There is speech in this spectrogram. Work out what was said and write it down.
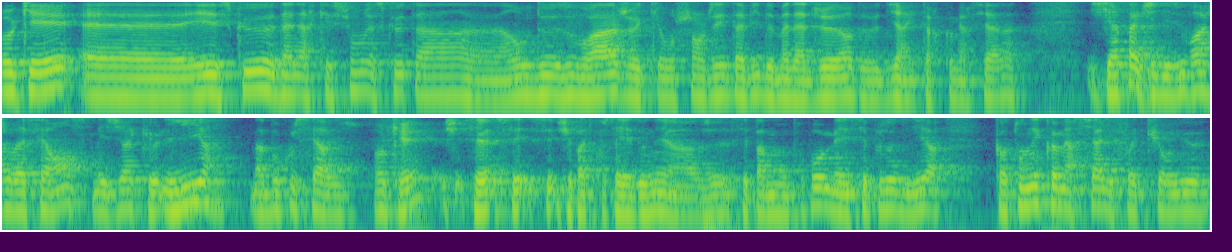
ok. Euh, et est-ce que dernière question, est-ce que tu as un, ou deux ouvrages qui ont changé ta vie de manager, de directeur commercial? Je dirais pas que j'ai des ouvrages de référence, mais je dirais que lire m'a beaucoup servi. Ok. Je n'ai pas de conseils à donner, hein, c'est pas mon propos, mais c'est plutôt de dire quand on est commercial, il faut être curieux,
